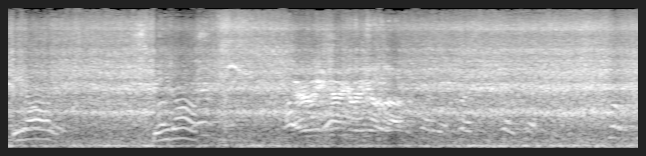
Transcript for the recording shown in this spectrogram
Speed off. Speed off. It.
